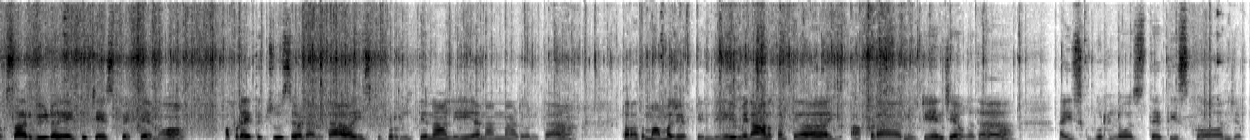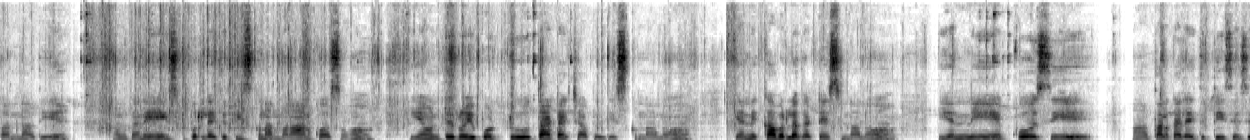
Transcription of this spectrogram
ఒకసారి వీడియో అయితే చేసి పెట్టాను. అప్పుడైతే చూశాడంట ఇసుక పురుగులు తినాలి అని అన్నాడు అంట తర్వాత మా అమ్మ చెప్పింది మీ నాన్నకంటే అక్కడ నువ్వు చేయించావు కదా ఆ ఇసుక పురుగులు వస్తే తీసుకో అని చెప్పి అన్నది. అందుకని ఇసుక పురుగులు అయితే తీసుకున్నాను మా నాన్న కోసం. ఏమంటే రొయ్యి పొట్టు తాటాకు చేపలు తీసుకున్నాను. ఇవన్నీ కవర్లో కట్టేస్తున్నాను. ఇవన్నీ కోసి తలకాయలు అయితే తీసేసి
